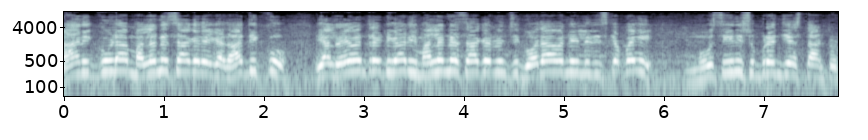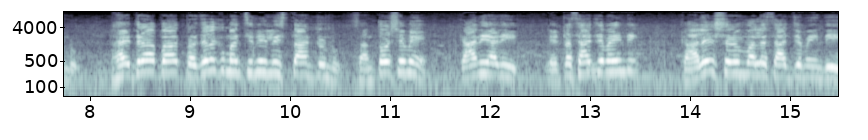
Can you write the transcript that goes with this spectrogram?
దానికి కూడా మల్లన్న సాగరే కదా దిక్కు. ఇవాళ రేవంత్ రెడ్డి గారు ఈ మల్లన్న సాగర్ నుంచి గోదావరి నీళ్ళు తీసుకుపోయి మూసీని శుభ్రం చేస్తా అంటుండు. హైదరాబాద్ ప్రజలకు మంచి నీళ్ళు ఇస్తా అంటుండు. సంతోషమే కానీ అది ఎట్లా సాధ్యమైంది? కాళేశ్వరం వల్ల సాధ్యమైంది.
